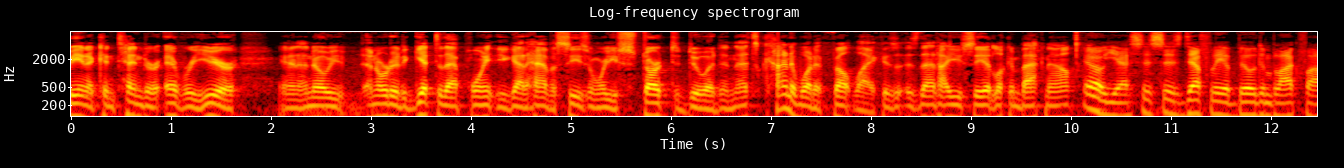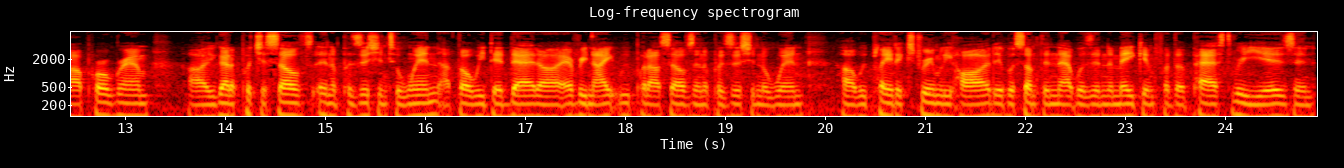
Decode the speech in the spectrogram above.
being a contender every year. And I know you, in order to get to that point, you got to have a season where you start to do it, and that's kind of what it felt like. Is is that how you see it looking back now? Oh yes, this is definitely a building block for our program. Uh, you got to put yourselves in a position to win. I thought we did that uh, every night. We put ourselves in a position to win. Uh, we played extremely hard. It was something that was in the making for the past three years, and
